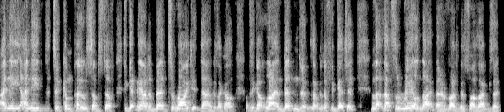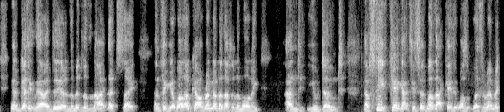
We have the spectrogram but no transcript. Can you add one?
I need, I need to compose some stuff to get me out of bed to write it down because I can't obviously can't lie in bed and do it because I'm going to forget it. And that, that's the real nightmare of writing, as far as I'm concerned. You know, getting the idea in the middle of the night, let's say, and thinking, well, okay, I'll remember that in the morning, and you don't. Now, Steve King actually says, well, in that case, it wasn't worth remembering.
